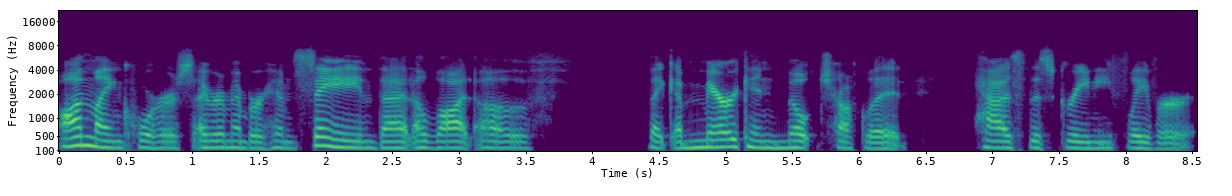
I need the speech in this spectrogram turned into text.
online course, I remember him saying that a lot of like American milk chocolate has this grainy flavor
